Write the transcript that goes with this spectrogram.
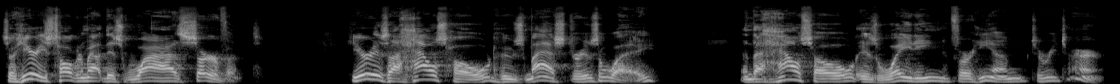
So here he's talking about this wise servant. Here is a household whose master is away, and the household is waiting for him to return.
